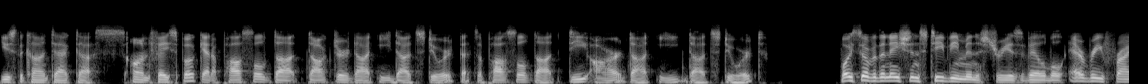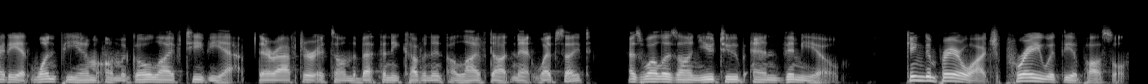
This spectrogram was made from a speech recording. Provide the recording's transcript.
Use the Contact Us on Facebook at apostle.dr.e.stewart. That's apostle.dr.e.stewart. Voice Over the Nations TV ministry is available every Friday at 1 p.m. on the Go Live TV app. Thereafter, it's on the BethanyCovenantAlive.net website, as well as on YouTube and Vimeo. Kingdom Prayer Watch Pray with the Apostle.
